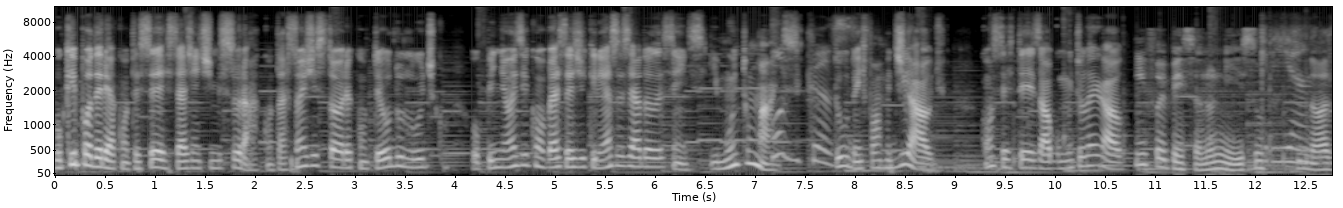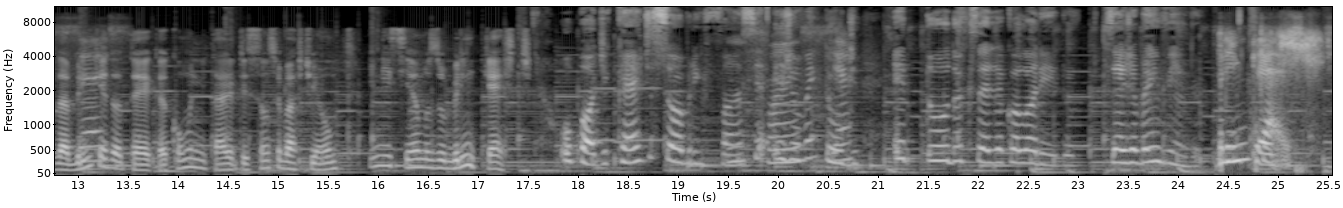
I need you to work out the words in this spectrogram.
O que poderia acontecer se a gente misturar contações de história, conteúdo lúdico, opiniões e conversas de crianças e adolescentes e muito mais? Músicas. Tudo em forma de áudio. Com certeza algo muito legal. E foi pensando nisso que nós da Brinquedoteca Comunitária de São Sebastião iniciamos o Brincast. o podcast sobre infância, Infância. e juventude e tudo que seja colorido. Seja bem-vindo! Brincast.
